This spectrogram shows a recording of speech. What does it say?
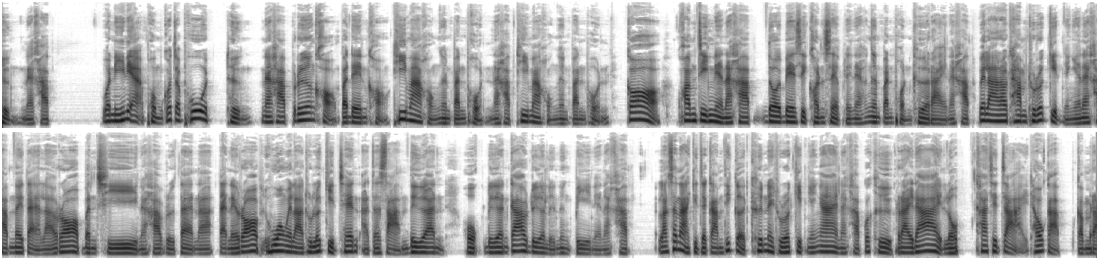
ถึงนะครับ วันนี้เนี่ยผมก็จะพูดถึงนะครับเรื่องของประเด็นของที่มาของเงินปันผลนะครับที่มาของเงินปันผล ก็ความจริงเนี่ยนะครับโดย basic concept เลยเนี่ยเงินปันผลคืออะไรนะครับเวลาเราทำธุรกิจอย่างเงี้ยนะครับในแต่ละรอบบัญชีนะครับหรือแต่นะแต่ในรอบห่วงเวลาธุรกิจเช่น อาจจะ 3 เดือน 6 เดือน 9 เดือนหรือ 1 ปีเนี่ยนะครับลักษณะกิจกรรมที่เกิดขึ้นในธุรกิจง่ายๆนะครับก็คือรายได้ลบค่าใช้จ่ายเท่ากับ กำไร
